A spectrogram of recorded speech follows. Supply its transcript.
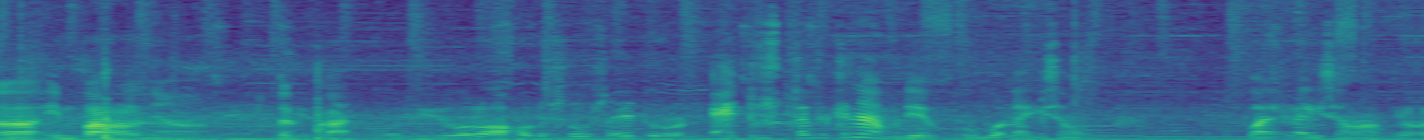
eh, impalnya dekat. Iyalah udah susah ya turun. Eh terus tapi kenapa dia berbuat lagi sama baik lagi sama aku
